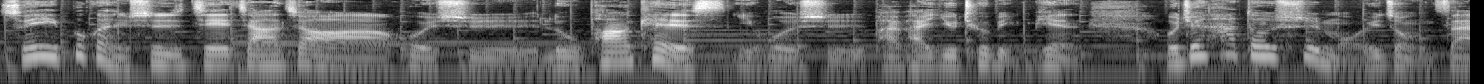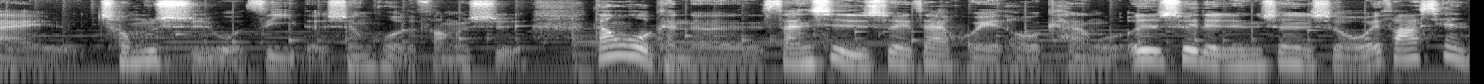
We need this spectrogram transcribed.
所以，不管是接家教啊，或是录 podcast，亦或是拍拍 YouTube 影片，我觉得它都是某一种在充实我自己的生活的方式。当我可能三四十岁再回头看我二十岁的人生的时候，我会发现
